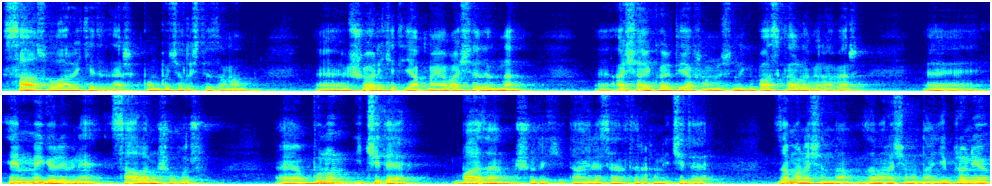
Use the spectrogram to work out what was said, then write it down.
Sağa sola hareket eder pompa çalıştığı zaman. E, şu hareketi yapmaya başladığında e, aşağı yukarı diyaframın üstündeki baskılarla beraber e, emme görevini sağlamış olur. E, bunun içi de bazen şuradaki dairesel tarafın içi de zaman aşımından, zaman aşımından yıpranıyor.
